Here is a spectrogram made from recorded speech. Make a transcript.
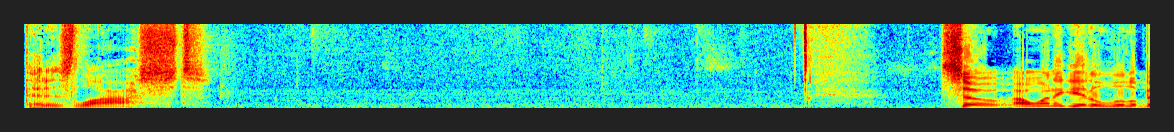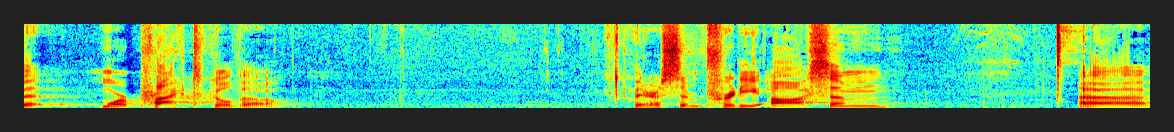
that is lost. So, I want to get a little bit more practical, though. There are some pretty awesome, uh,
